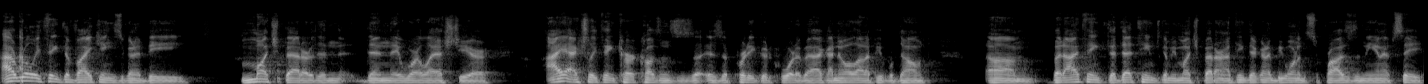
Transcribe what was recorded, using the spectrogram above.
I really think the Vikings are going to be much better than than they were last year. I actually think Kirk Cousins is a, is a pretty good quarterback. I know a lot of people don't, um, but I think that that team's going to be much better. And I think they're going to be one of the surprises in the NFC.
